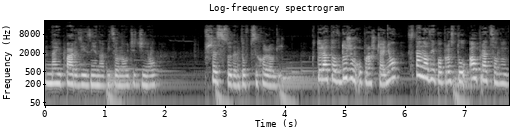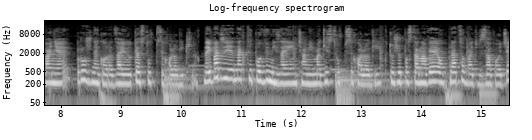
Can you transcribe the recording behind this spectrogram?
najbardziej znienawidzoną dziedziną przez studentów psychologii, która to w dużym uproszczeniu stanowi po prostu opracowywanie różnego rodzaju testów psychologicznych. Najbardziej jednak typowymi zajęciami magistrów psychologii, którzy postanawiają pracować w zawodzie,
